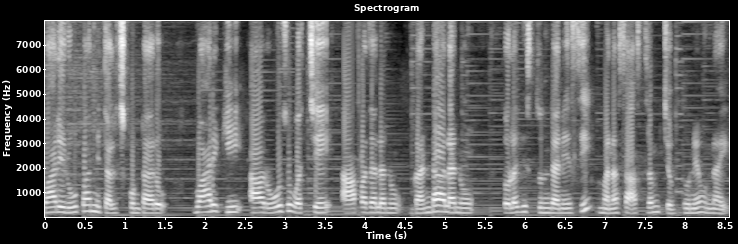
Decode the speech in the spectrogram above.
వారి రూపాన్ని తలుచుకుంటారో. వారికి ఆ రోజు వచ్చే ఆపదలను గండాలను తొలగిస్తుందనేసి మన శాస్త్రం చెబుతూనే ఉన్నాయి.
